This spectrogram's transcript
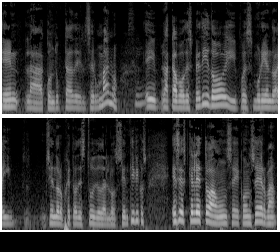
en la conducta del ser humano. Y acabó despedido y pues muriendo ahí siendo el objeto de estudio de los científicos. Ese esqueleto aún se conserva,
